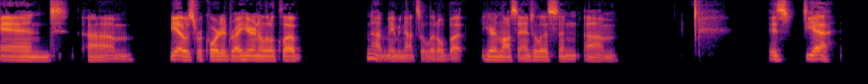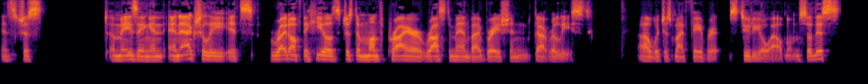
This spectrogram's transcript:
And um, yeah, it was recorded right here in a little club. Not maybe not so little, but here in Los Angeles, and um, is yeah, it's just amazing. And and actually, it's right off the heels. Just a month prior, Rastaman Vibration got released, uh, which is my favorite studio album. So this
